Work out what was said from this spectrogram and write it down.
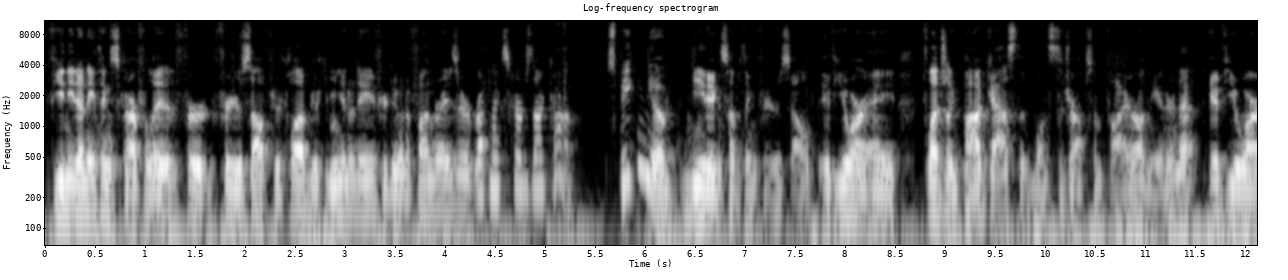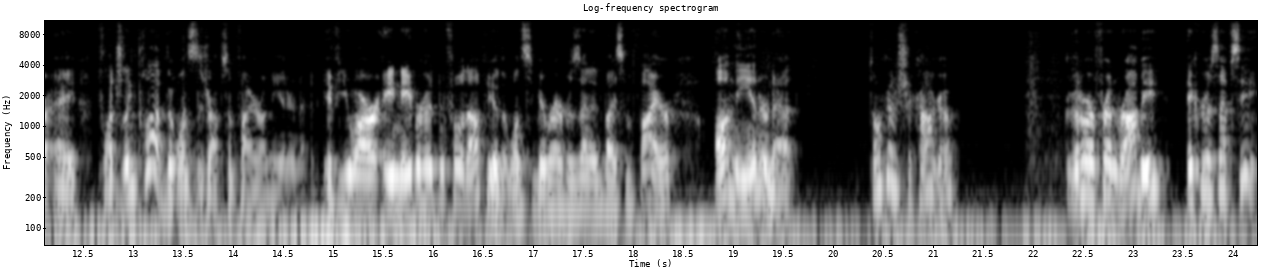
If you need anything scarf related for, for yourself, your club, your community, if you're doing a fundraiser, roughneckscarves.com. Speaking of needing something for yourself, if you are a fledgling podcast that wants to drop some fire on the internet, if you are a fledgling club that wants to drop some fire on the internet, if you are a neighborhood in Philadelphia that wants to be represented by some fire on the internet, don't go to Chicago. Go to our friend Robbie, Icarus FC.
